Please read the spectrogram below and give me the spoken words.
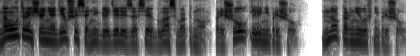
На утро, еще не одевшись, они глядели изо всех глаз в окно, пришел или не пришел. Но Корнилов не пришел.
